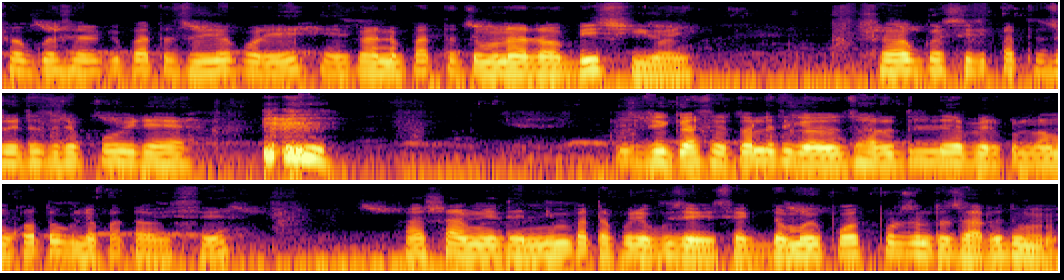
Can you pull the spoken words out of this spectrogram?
সব গাছে আর কি পাতা ঝরে পড়ে, এর কারণে পাতা যেমন আরও বেশি হয়। সব গাছের পাতা ঝরে ঝরে পড়ে যে গাছের তলে থেকে ঝাড়ু দিলে বের করলাম, কতগুলো পাতা হয়েছে আর সামনে দিয়ে নিম পাতা পরে বুঝে গেছে একদম ওই পথ পর্যন্ত ঝাড়ু দুমো।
